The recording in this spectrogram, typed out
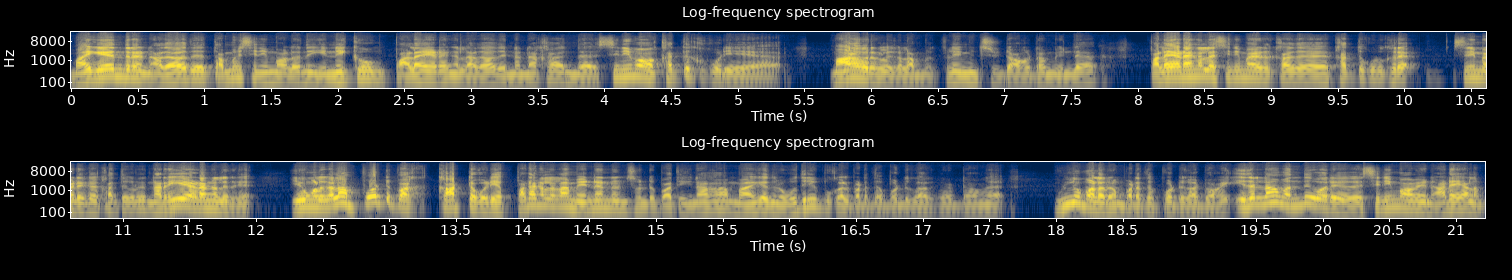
மகேந்திரன் அதாவது தமிழ் சினிமாவில் வந்து இன்றைக்கும் பல இடங்கள் அதாவது என்னன்னாக்கா இந்த சினிமாவை கற்றுக்கக்கூடிய மாணவர்களுக்கெல்லாம் ஃபிலிம் இன்ஸ்டியூட் ஆகட்டும் இல்லை பல இடங்களில் சினிமா எடுக்காத கற்றுக் கொடுக்குற சினிமா எடுக்க கற்றுக் கொடுக்குற நிறைய இடங்கள் இருக்குது இவங்களுக்கெல்லாம் போட்டு பா காட்டக்கூடிய படங்கள் எல்லாம் என்னென்னு சொல்லிட்டு பார்த்தீங்கன்னா மகேந்திரன் உதிரி பூக்கள் படத்தை போட்டு காட்டுவாங்க முள்ளு மலரும் படத்தை போட்டு காட்டுவாங்க. இதெல்லாம் வந்து ஒரு சினிமாவின் அடையாளம்.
